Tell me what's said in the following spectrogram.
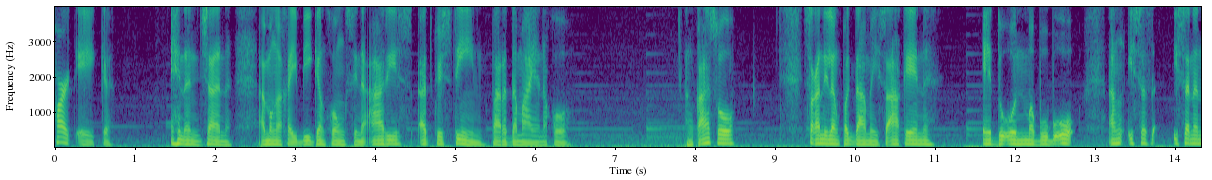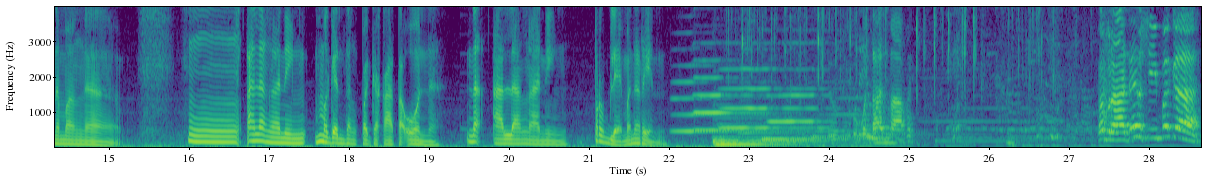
heartache. Eh nandyan ang mga kaibigan kong sina Aris at Christine para damayan ako. Ang kaso, sa kanilang pagdamay sa akin, eh doon mabubuo ang isa, isa na namang ah, hmm, alanganing magandang pagkakataon na alanganing problema na rin. Pupuntahan pa ako eh. Oh, brother, sipag ah.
